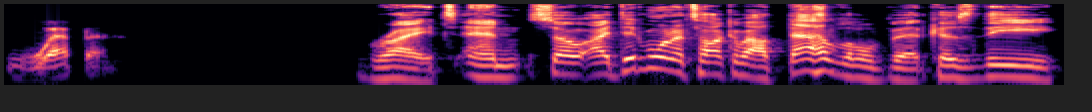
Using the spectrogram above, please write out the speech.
weapon. Right. And so I did want to talk about that a little bit because the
